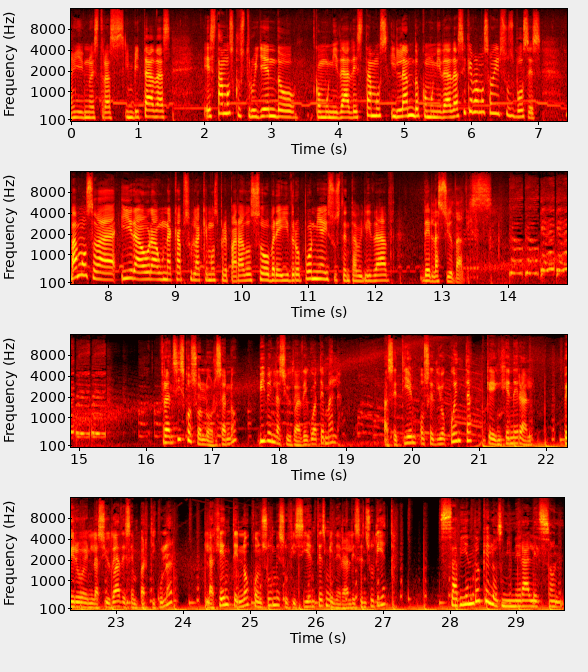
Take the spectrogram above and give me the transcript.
y nuestras invitadas. Estamos construyendo comunidad, estamos hilando comunidad, así que vamos a oír sus voces. Vamos a ir ahora a una cápsula que hemos preparado sobre hidroponía y sustentabilidad de las ciudades. Francisco Solórzano vive en la ciudad de Guatemala. Hace tiempo se dio cuenta que en general, pero en las ciudades en particular, la gente no consume suficientes minerales en su dieta. Sabiendo que los minerales son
